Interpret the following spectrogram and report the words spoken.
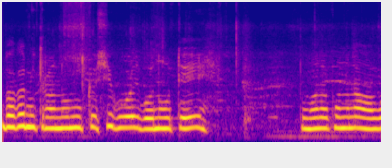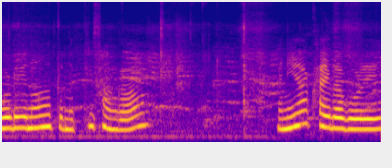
बघा मित्रांनो मी कशी गोळी बनवते. तुम्हाला कोणाला आवड आहे ना तर नक्की सांगा. आणि या खायला गोळे.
